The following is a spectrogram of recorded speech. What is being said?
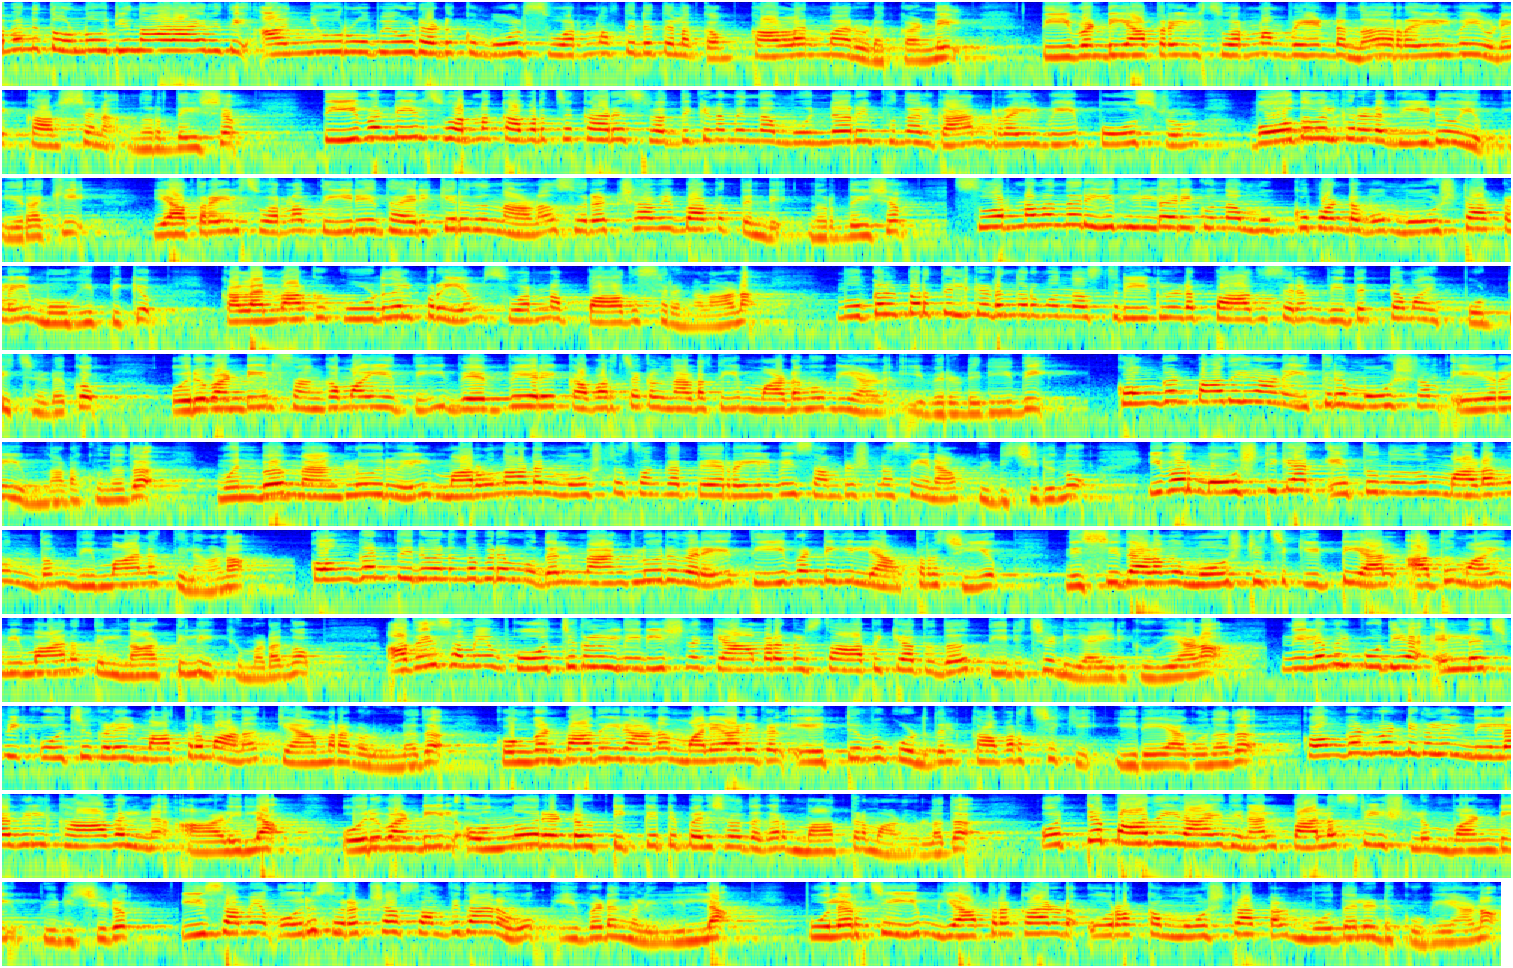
പവന് തൊണ്ണൂറ്റിനാലായിരത്തി അഞ്ഞൂറ് രൂപയോടടുക്കുമ്പോൾ സ്വർണത്തിന്റെ തിളക്കം കള്ളന്മാരുടെ കണ്ണിൽ. തീവണ്ടി യാത്രയിൽ സ്വർണം വേണ്ടെന്ന് റെയിൽവേയുടെ കർശന നിർദ്ദേശം. തീവണ്ടിയിൽ സ്വർണ കവർച്ചക്കാരെ ശ്രദ്ധിക്കണമെന്ന മുന്നറിയിപ്പ് നൽകാൻ റെയിൽവേ പോസ്റ്ററും ബോധവൽക്കരണ വീഡിയോയും ഇറക്കി. യാത്രയിൽ സ്വർണം തീരെ ധരിക്കരുതെന്നാണ് സുരക്ഷാ വിഭാഗത്തിന്റെ നിർദ്ദേശം. സ്വർണമെന്ന രീതിയിൽ ധരിക്കുന്ന മുക്കുപണ്ടവും മോഷ്ടാക്കളെ മോഹിപ്പിക്കും. കള്ളന്മാർക്ക് കൂടുതൽ പ്രിയം സ്വർണ പാദസരങ്ങളാണ്. മുകൾ ബർത്തിൽ കിടന്നുറങ്ങുന്ന സ്ത്രീകളുടെ പാദസരം വിദഗ്ധമായി പൊട്ടിച്ചെടുക്കും. ഒരു വണ്ടിയിൽ സംഘമായി എത്തി വെവ്വേറെ കവർച്ചകൾ നടത്തി മടങ്ങുകയാണ് ഇവരുടെ രീതി. കൊങ്കൺ പാതയിലാണ് ഇത്തരം മോഷണം ഏറെയും നടക്കുന്നത്. മുൻപ് മാംഗ്ലൂരുവിൽ മറുനാടൻ മോഷണ സംഘത്തെ റെയിൽവേ സംരക്ഷണ സേന പിടിച്ചിരുന്നു. ഇവർ മോഷ്ടിക്കാൻ എത്തുന്നതും മടങ്ങുന്നതും വിമാനത്തിലാണ്. കൊങ്കൺ തിരുവനന്തപുരം മുതൽ മാംഗ്ലൂരു വരെ തീവണ്ടിയിൽ യാത്ര ചെയ്യും. നിശ്ചിത അളവ് മോഷ്ടിച്ച് കിട്ടിയാൽ അതുമായി വിമാനത്തിൽ നാട്ടിലേക്ക് മടങ്ങും. അതേസമയം കോച്ചുകളിൽ നിരീക്ഷണ ക്യാമറകൾ സ്ഥാപിക്കാത്തത് തിരിച്ചടിയായിരിക്കുകയാണ്. നിലവിൽ പുതിയ എൽ എച്ച് പി കോച്ചുകളിൽ മാത്രമാണ് ക്യാമറകൾ ഉള്ളത് കൊങ്കൺ പാതയിലാണ് മലയാളികൾ ഏറ്റവും കൂടുതൽ കവർച്ചയ്ക്ക് ഇരയാകുന്നത്. കൊങ്കൺ വണ്ടികളിൽ നിലവിൽ കാവലിന് ആളില്ല. ഒരു വണ്ടിയിൽ ഒന്നോ രണ്ടോ ടിക്കറ്റ് പരിശോധകർ മാത്രമാണുള്ളത്. ഒറ്റ പാതയിലായതിനാൽ പല സ്റ്റേഷനിലും വണ്ടി പിടിച്ചിടും. ഈ സമയം ഒരു സുരക്ഷാ സംവിധാനവും ഇവിടങ്ങളിലില്ല. പുലർച്ചെയും യാത്രക്കാരുടെ ഉറക്കം മോഷ്ടാക്കൾ മുതലെടുക്കുകയാണ്.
